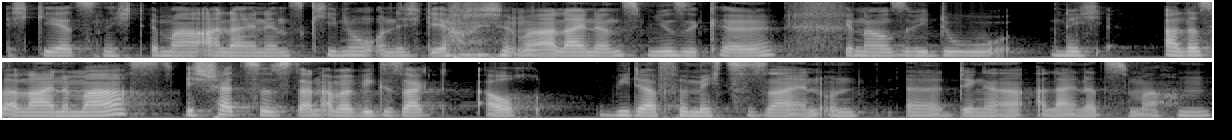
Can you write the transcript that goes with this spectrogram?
ich gehe jetzt nicht immer alleine ins Kino und ich gehe auch nicht immer alleine ins Musical, genauso wie du nicht alles alleine machst. Ich schätze es dann aber, wie gesagt, auch wieder für mich zu sein und äh, Dinge alleine zu machen,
